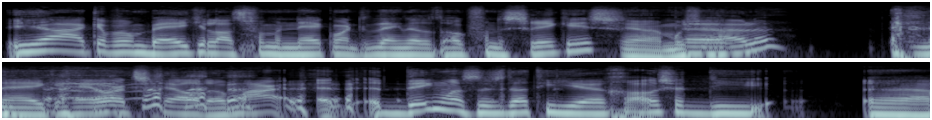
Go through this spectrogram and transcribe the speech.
Ja, ik heb wel een beetje last van mijn nek, maar ik denk dat het ook van de schrik is. Ja, moest je Ehm, huilen? Nee, ik heel hard schelden. Maar het, het ding was dus dat die gozer, die, eh,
